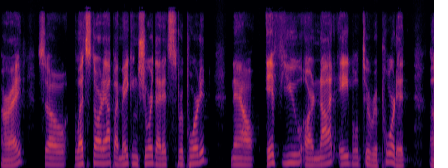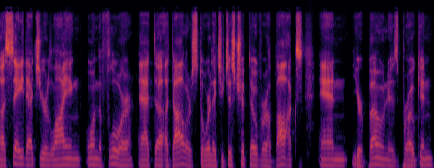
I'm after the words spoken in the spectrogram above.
All right. So let's start out by making sure that it's reported. Now, if you are not able to report it, uh, say that you're lying on the floor at uh, a dollar store that you just tripped over a box and your bone is broken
